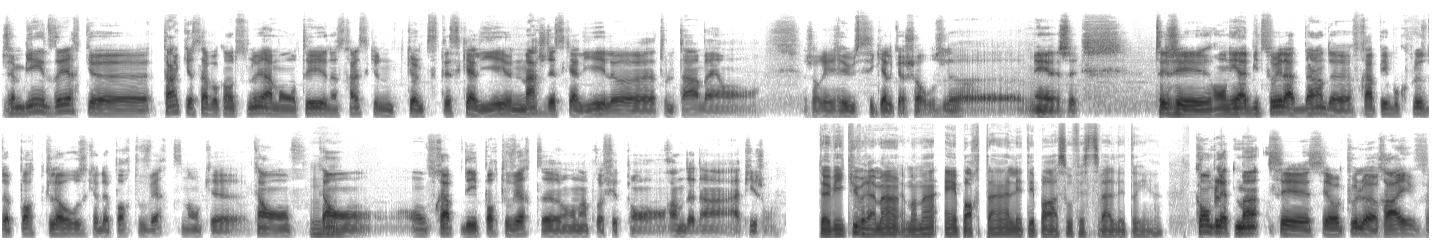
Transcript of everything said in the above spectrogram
j'aime bien dire que tant que ça va continuer à monter, ne serait-ce qu'un petit escalier, une marche d'escalier là, euh, tout le temps, ben j'aurais réussi quelque chose. Là. Mais on est habitué là-dedans de frapper beaucoup plus de portes closes que de portes ouvertes. Donc, euh, quand, on, quand on, frappe des portes ouvertes, euh, on en profite et on rentre dedans à pieds joints. Tu as vécu vraiment un moment important l'été passé au Festival d'été. Hein? Complètement. C'est un peu le rêve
